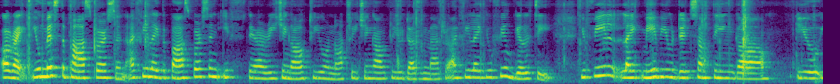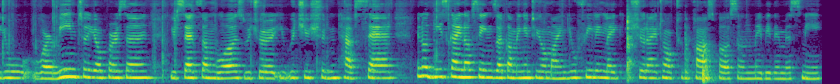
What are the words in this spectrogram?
All right, you missed the past person. I feel like the past person, if they are reaching out to you or not reaching out to you, doesn't matter. I feel like you feel guilty. You feel like maybe you did something uh, you you were mean to your person you said some words which were which you shouldn't have said. You know these kind of things are coming into your mind. You feeling like should i talk to the past person? Maybe they miss me.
